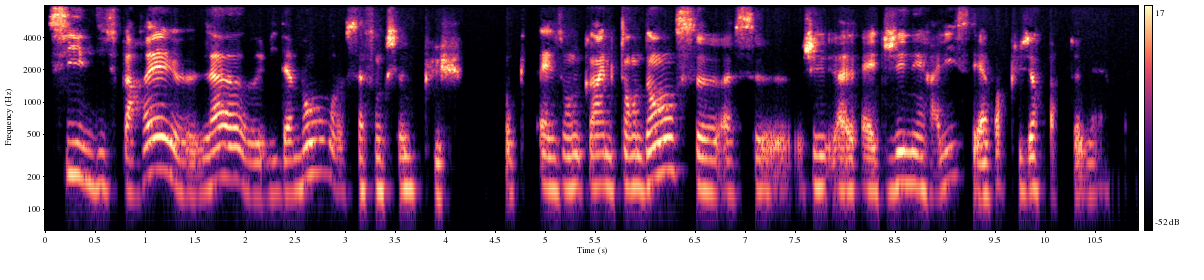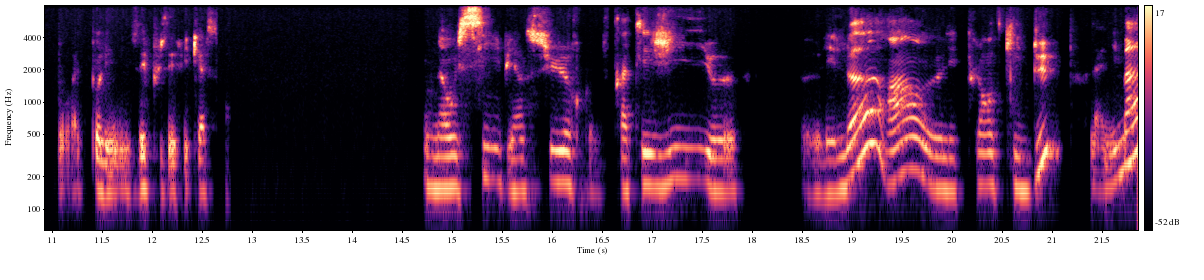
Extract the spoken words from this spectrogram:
s'il disparaît, euh, là, euh, évidemment, ça fonctionne plus. Donc, elles ont quand même tendance à, se, à être généralistes et avoir plusieurs partenaires pour être pollinisées plus efficacement. On a aussi, bien sûr, comme stratégie les leurres, hein, les plantes qui dupent l'animal.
